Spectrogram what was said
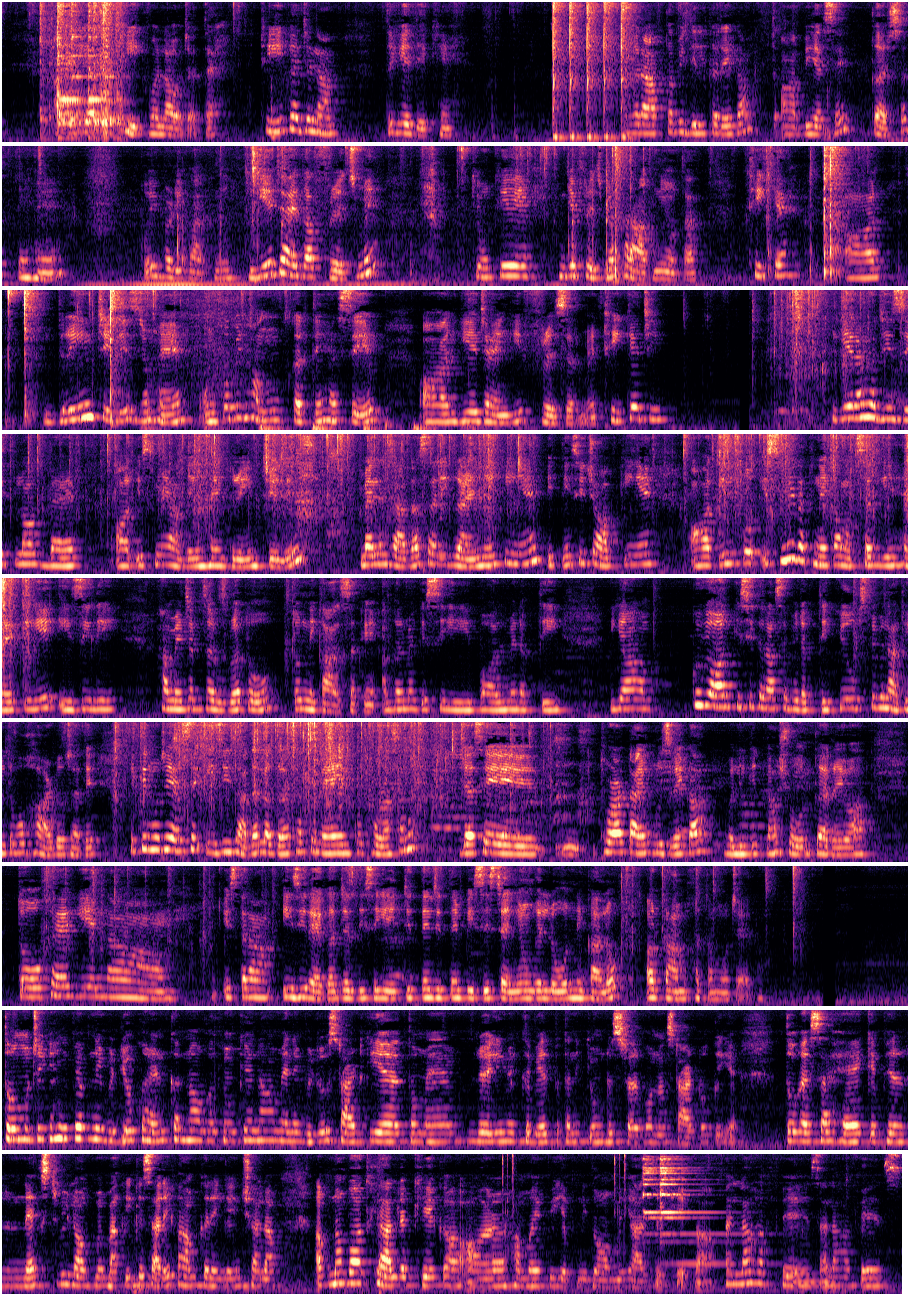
आइडिया भी ठीक वाला हो जाता है। ठीक है जनाब तो ये देखें। अगर आपका भी दिल करेगा तो आप भी ऐसे कर सकते हैं। कोई बड़ी बात नहीं। ये जाएगा फ्रिज में, क्योंकि ये फ्रिज में ख़राब नहीं होता। ठीक है? और ग्रीन चिलीज जो हैं, उनको भी हम करते हैं सेव और ये जाएँगी फ्रीज़र में। ठीक है जी? ये रहा जी जिपलॉक बैग और इसमें आ गई हैं ग्रीन चिलीज मैंने ज़्यादा सारी ग्राइंड नहीं की हैं, इतनी सी चॉप की हैं और इनको इसमें रखने का मकसद ये है कि ये इजीली हमें जब ज़रूरत हो तो निकाल सकें। अगर मैं किसी बॉल में रखती या कोई और किसी तरह से भी रखती क्यूब्स भी बनाती तो वो हार्ड हो जाते। लेकिन मुझे ऐसे इजी ज़्यादा लग रहा था कि मैं इनको थोड़ा सा ना, जैसे थोड़ा टाइम गुजरेगा वली कितना शोर कर रहे हो आप। तो खैर ये ना इस तरह इजी रहेगा। जल्दी से ये जितने जितने पीसेस चाहिए होंगे लोन निकालो और काम ख़त्म हो जाएगा। तो मुझे कहीं पे अपनी वीडियो को एंड करना होगा, क्योंकि ना मैंने वीडियो स्टार्ट किया है तो मैं रियली मेरी तबीयत पता नहीं क्यों डिस्टर्ब होना स्टार्ट हो गई है। तो ऐसा है कि फिर नेक्स्ट व्लॉग में बाकी के सारे काम करेंगे, इंशाल्लाह। अपना बहुत ख्याल रखिएगा और हमें भी अपनी दुआ में याद रखिएगा। अल्लाह हाफिज़ अल्लाह हाफिज़।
